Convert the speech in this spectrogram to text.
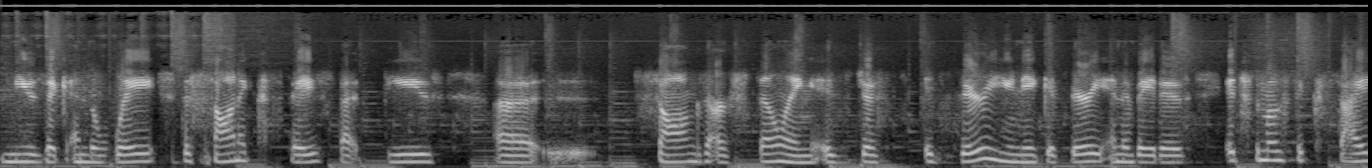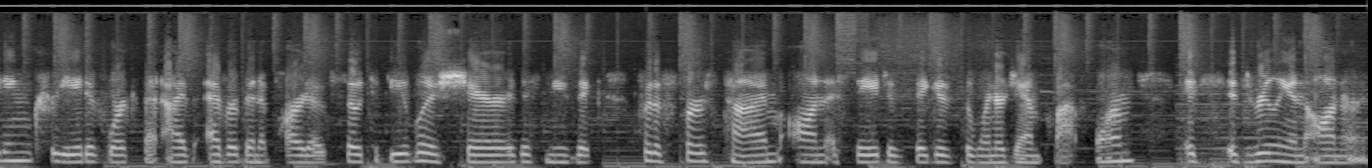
music and the way the sonic space that these uh, songs are filling is just it's very unique it's very innovative it's the most exciting creative work that I've ever been a part of. So to be able to share this music for the first time on a stage as big as the Winter Jam platform, it's it's really an honor.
